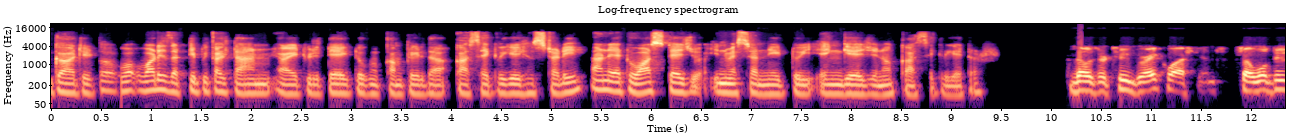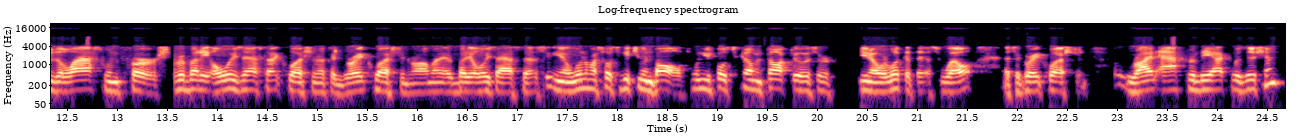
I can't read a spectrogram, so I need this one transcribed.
Got it. So, what is the typical time uh, it will take to complete the cost segregation study, and at what stage investor need to engage, you know, cost segregator? Those are two great questions. So we'll do the last one first. Everybody always asks that question. That's a great question, Rama. Everybody always asks that. So, you know, when am I supposed to get you involved? When are you supposed to come and talk to us or, you know, or look at this? Well, that's a great question. Right after the acquisition,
